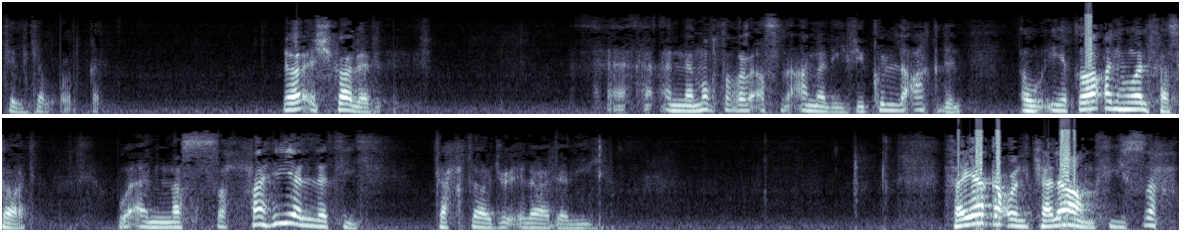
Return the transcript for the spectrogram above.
تلك العرقة لا إشكال أن مقتضى الأصل العملي في كل عقد أو إيقاع هو الفساد وأن الصحة هي التي تحتاج إلى دليل. فيقع الكلام في صح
